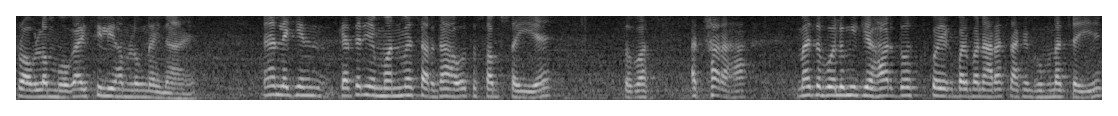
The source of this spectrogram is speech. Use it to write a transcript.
प्रॉब्लम होगा, इसीलिए हम लोग नहीं नहाए। हैं, लेकिन कहते रहिए, मन में श्रद्धा हो तो सब सही है। तो बस अच्छा रहा। मैं तो बोलूँगी कि हर दोस्त को एक बार बनारस आके घूमना चाहिए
